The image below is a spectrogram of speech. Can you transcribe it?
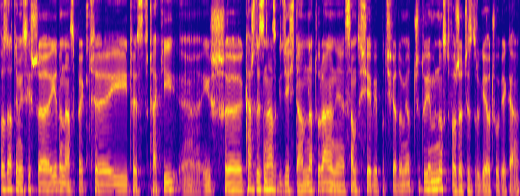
Poza tym jest jeszcze jeden aspekt y, i to jest taki, y, iż każdy z nas gdzieś tam naturalnie sam z siebie podświadomie odczytuje mnóstwo rzeczy z drugiego człowieka.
